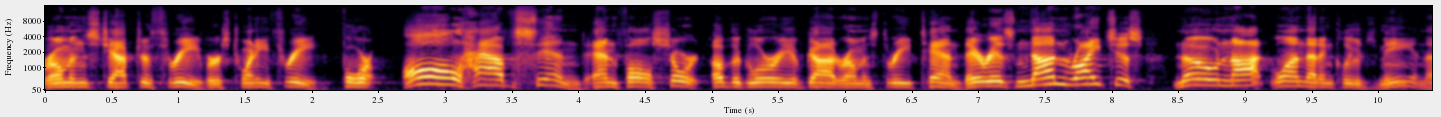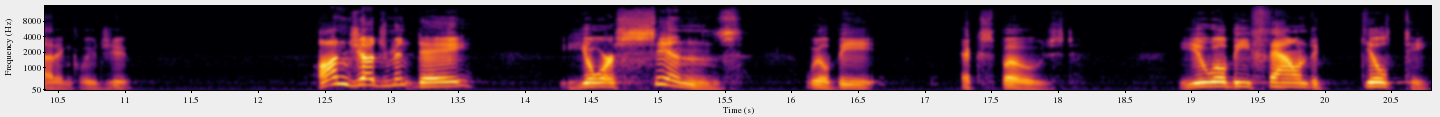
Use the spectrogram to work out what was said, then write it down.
Romans chapter 3, verse 23. For all have sinned and fall short of the glory of God. Romans 3:10. There is none righteous, no not one that includes me and that includes you. On judgment day, your sins will be exposed. You will be found guilty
